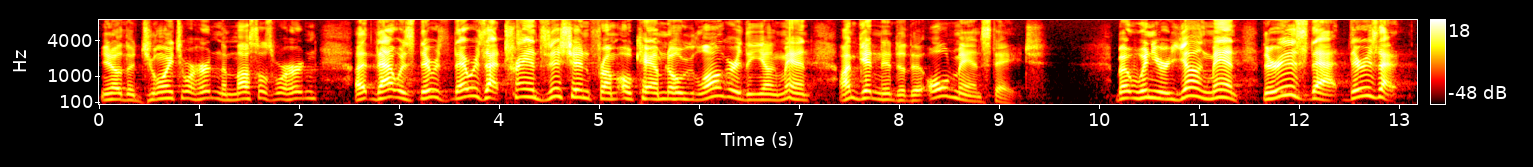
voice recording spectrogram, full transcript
You know, the joints were hurting, the muscles were hurting. Uh, that was, there, was, there was that transition from, okay, I'm no longer the young man, I'm getting into the old man stage. But when you're young, man, there is that, there is that,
